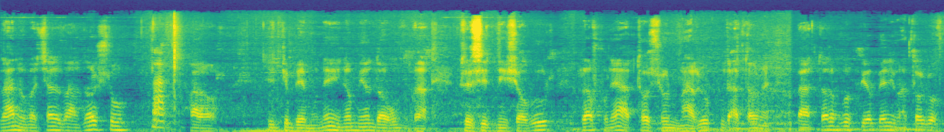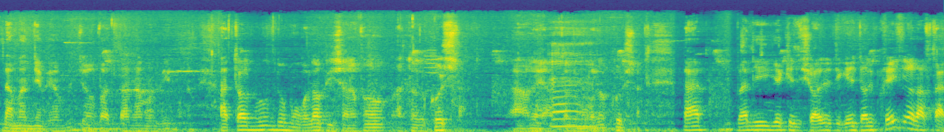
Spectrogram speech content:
زن و بچه رو برداشت و فرار. دید که بمونه اینا میان داغون می‌کنن. رسید نیشابور. رفت خونه عطار چون معروف بود عطار و عطارم گفت بیا بریم. عطار گفت نه من نمیام. اینجا باید برنمان بیمونم عطار موند و مغلا بیشرف ها عطار رو کشتن آره عطار مغلا کشتن بعد ولی یکی شاعر دیگه داریم خیلی رفتن.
